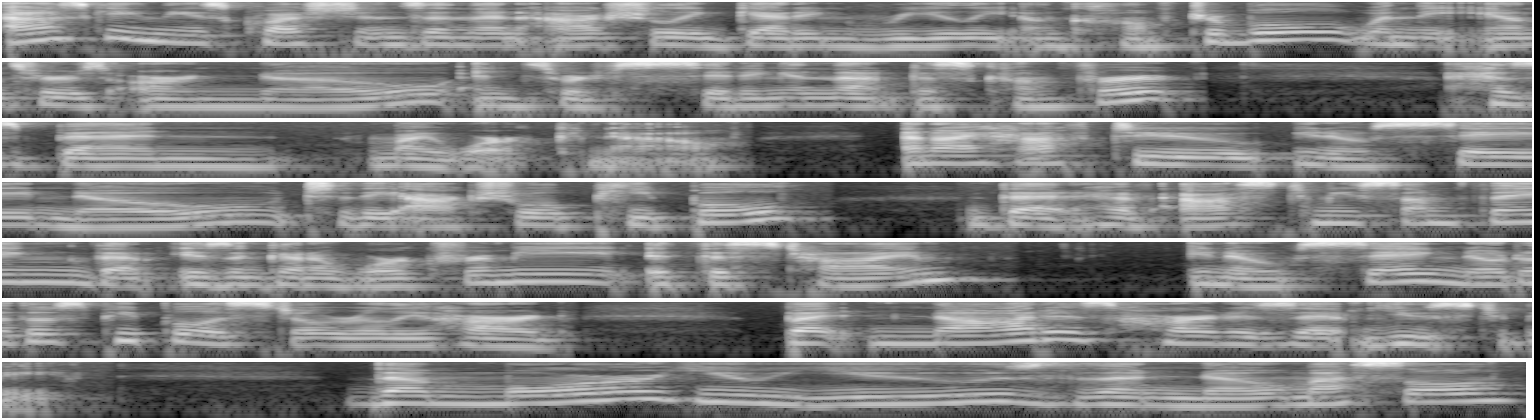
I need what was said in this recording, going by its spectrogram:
Asking these questions and then actually getting really uncomfortable when the answers are no and sort of sitting in that discomfort has been my work now. And I have to, you know, say no to the actual people that have asked me something that isn't going to work for me at this time you know, saying no to those people is still really hard, but not as hard as it used to be. the more you use the no muscle,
